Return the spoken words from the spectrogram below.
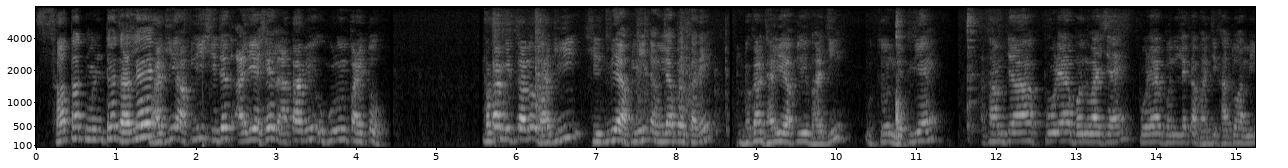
सात आठ मिनिटं झाले. भाजी आपली शिजत आली असेल आता मी उघडून पाहतो. बघा मित्रांनो भाजी शिजली आपली चांगल्या प्रकारे. बघा झाली आपली भाजी. उचलून घेतली आहे. आता आमच्या पोळ्या बनवायच्या आहे. पोळ्या बनल्या का भाजी खातो आम्ही.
